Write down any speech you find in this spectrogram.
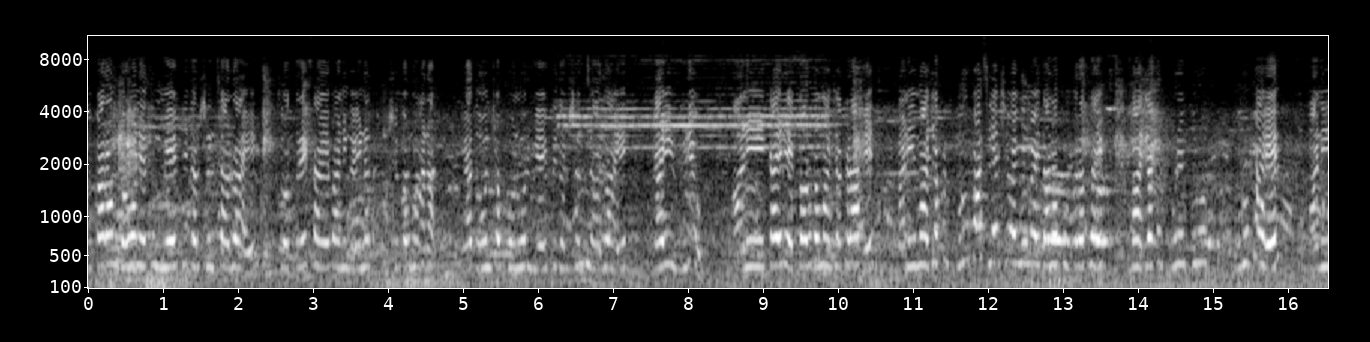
तुकाराम भवन येथून व्ही आय पी दर्शन चालू आहे. सोत्रे साहेब आणि गैनाथ कुशेकर महाराज. या दोनच्या फोनवर व्ही आय पी दर्शन चालू आहे. काही व्हिडिओ आणि काही रेकॉर्ड माझ्याकडे आहेत. आणि माझ्याकडे प्रूफ असल्याशिवाय मी मैदानात उतरत नाही. माझ्याकडे पुरेपूर प्रूफ आहेत. आणि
